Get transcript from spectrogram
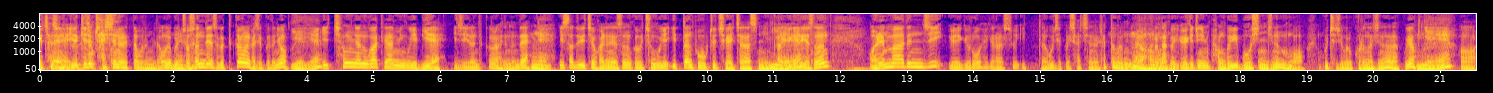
이렇게 네, 이렇게 좀 자신을 했다고 그럽니다. 오늘 그 네. 조선대에서 그 특강을 가졌거든요. 예, 예. 이 청년과 대한민국의 미래 이제 이런 특강을 가졌는데 네. 이 사드 배치와 관련해서는 그 중국의 잇단 보복 조치가 있지 않았습니까? 예. 여기에 대해서는 얼마든지 외교로 해결할 수 있다고 이제 그 자신을 했다고 합니다. 그러나 그 외교 적인 방법이 무엇인지는 뭐 구체적으로 거론하지는 않았고요. 예. 어,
